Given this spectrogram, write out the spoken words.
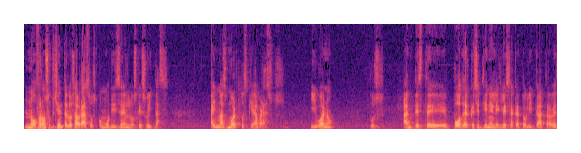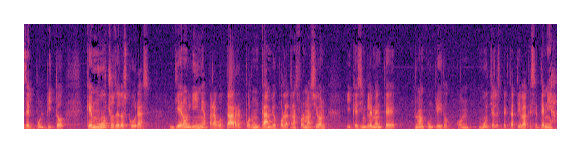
no fueron suficientes los abrazos, como dicen los jesuitas. Hay más muertos que abrazos. Y bueno, pues ante este poder que se tiene en la Iglesia Católica a través del púlpito, que muchos de los curas dieron línea para votar por un cambio, por la transformación, y que simplemente no han cumplido con mucha la expectativa que se tenía.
